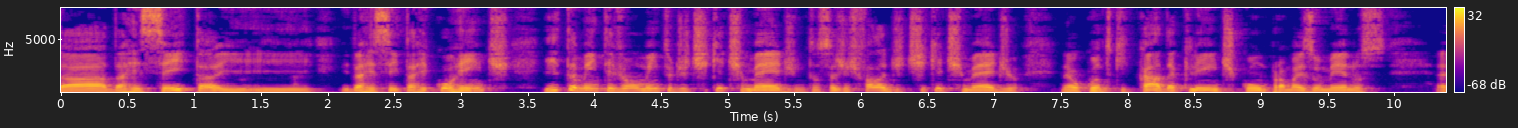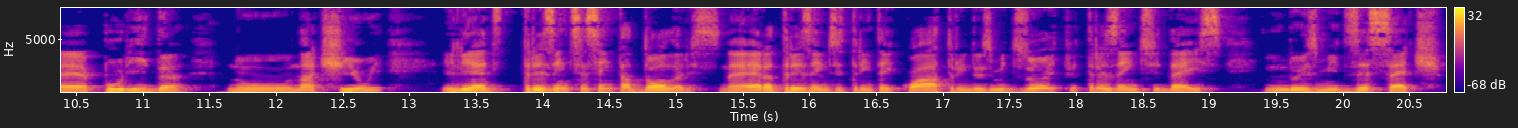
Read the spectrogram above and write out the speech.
da, da receita e, e, e, da receita recorrente, e também teve um aumento de ticket médio. Então, se a gente fala de ticket médio, né, o quanto que cada cliente compra mais ou menos é, por ida no, na Chewy, ele é de 360 dólares. Né? Era 334 em 2018 e 310 em 2017.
